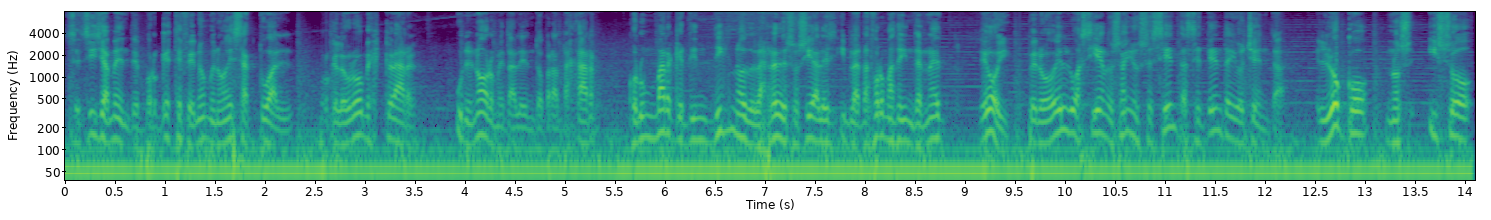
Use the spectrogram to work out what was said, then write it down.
sencillamente porque este fenómeno es actual, porque logró mezclar un enorme talento para atajar con un marketing digno de las redes sociales y plataformas de internet de hoy. Pero él lo hacía en los años 60, 70 y 80. El loco nos hizo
